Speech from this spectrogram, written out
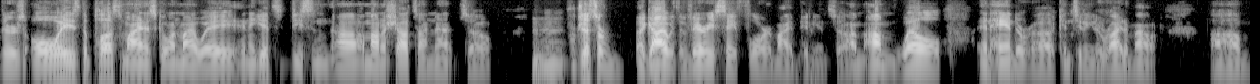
There's always the plus minus going my way, and he gets decent uh, amount of shots on net. So mm-hmm. just a, a guy with a very safe floor, in my opinion. So I'm I'm well in hand to uh, continue to ride him out. Um,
